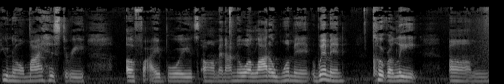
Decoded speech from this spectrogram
you know, my history of fibroids. Um, and I know a lot of women women could relate. Um,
